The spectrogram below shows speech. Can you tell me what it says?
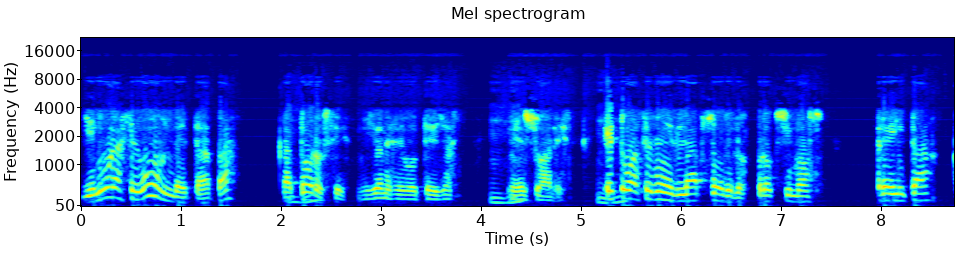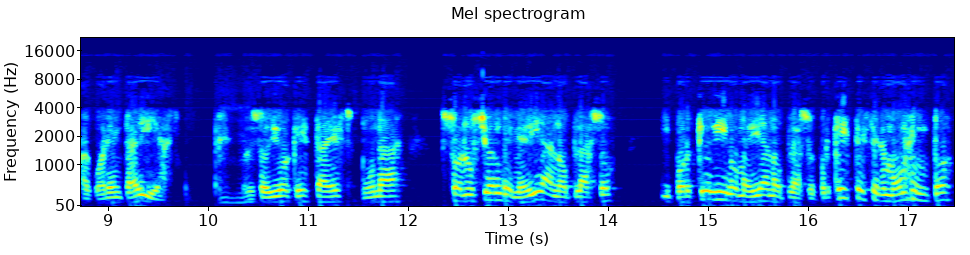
y en una segunda etapa 14 millones de botellas mensuales. Esto va a ser en el lapso de los próximos 30 a 40 días. Por eso digo que esta es una solución de mediano plazo. ¿Y por qué digo mediano plazo? Porque este es el momento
